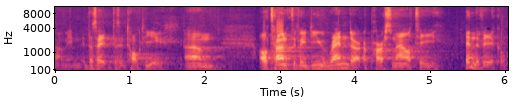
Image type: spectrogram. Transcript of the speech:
I mean, does it, does it talk to you? Um, alternatively, do you render a personality in the vehicle?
